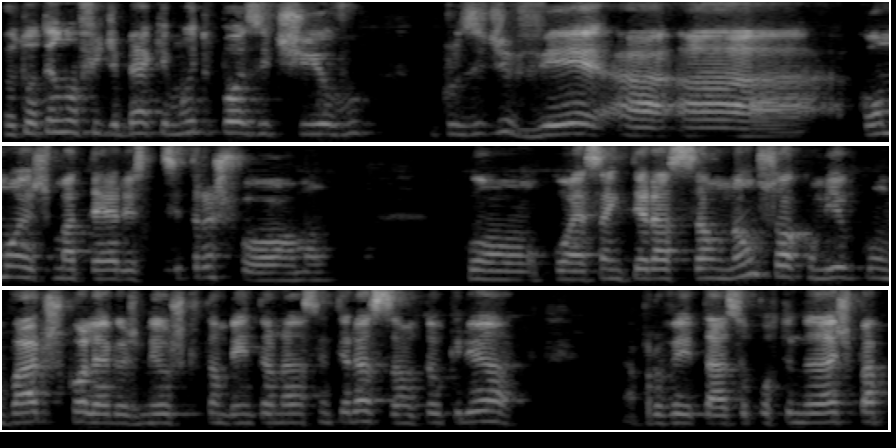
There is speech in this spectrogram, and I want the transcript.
Eu estou tendo um feedback muito positivo, inclusive de ver a, a, como as matérias se transformam, com, com essa interação, não só comigo, com vários colegas meus que também estão nessa interação. Então, eu queria aproveitar essa oportunidade para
